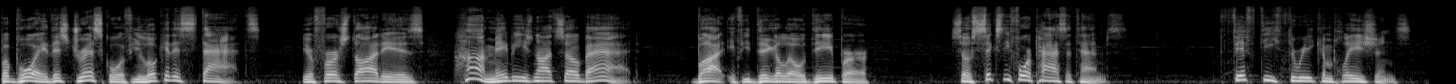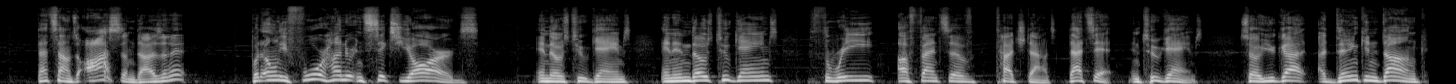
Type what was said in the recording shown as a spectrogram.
But boy, this Driskel, if you look at his stats, your first thought is, huh, maybe he's not so bad. But if you dig a little deeper, so 64 pass attempts, 53 completions. That sounds awesome, doesn't it? But only 406 yards in those two games. And in those two games, three offensive touchdowns. That's it in two games. So you got a dink and dunk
